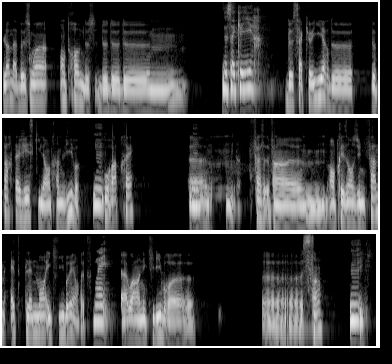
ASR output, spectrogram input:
l'homme a besoin entre hommes de de de, de, s'accueillir, de s'accueillir, de de partager ce qu'il est en train de vivre mm. pour après. Euh, enfin, euh, en présence d'une femme, être pleinement équilibré en fait. Avoir un équilibre euh, euh, sain mm. et qui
